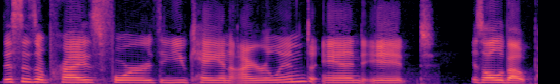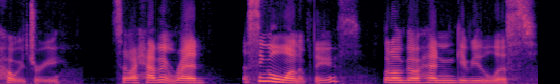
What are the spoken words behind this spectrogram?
This is a prize for the UK and Ireland, and it is all about poetry. So I haven't read a single one of these, but I'll go ahead and give you the list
